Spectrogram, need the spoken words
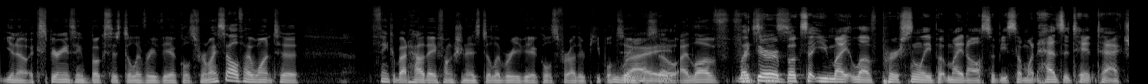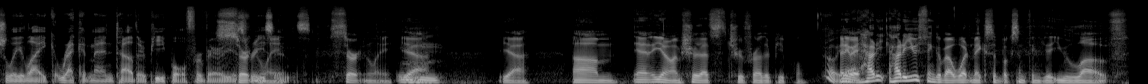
you know, experiencing books as delivery vehicles for myself, I want to think about how they function as delivery vehicles for other people too. Right. So I love, like there are books that you might love personally, but might also be somewhat hesitant to actually like recommend to other people for various Certainly. reasons. Certainly, yeah, Mm-hmm. yeah. Um, and you know, I'm sure that's true for other people. Oh, anyway, yeah. how do you, how do you think about what makes a book something that you love?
